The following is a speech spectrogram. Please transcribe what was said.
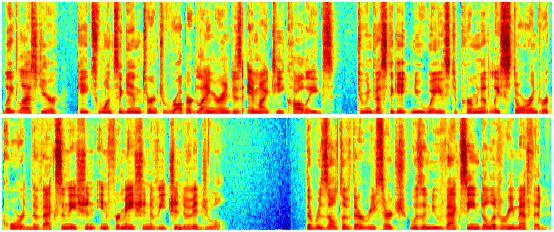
Late last year, Gates once again turned to Robert Langer and his MIT colleagues to investigate new ways to permanently store and record the vaccination information of each individual. The result of their research was a new vaccine delivery method.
